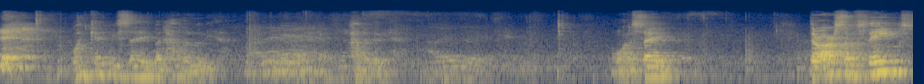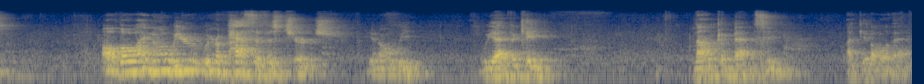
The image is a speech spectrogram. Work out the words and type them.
an angel. What can we say but hallelujah? Hallelujah. I want to say there are some things, although I know we're, we're a pacifist church, you know, we, we advocate non-combatancy. I get all of that.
